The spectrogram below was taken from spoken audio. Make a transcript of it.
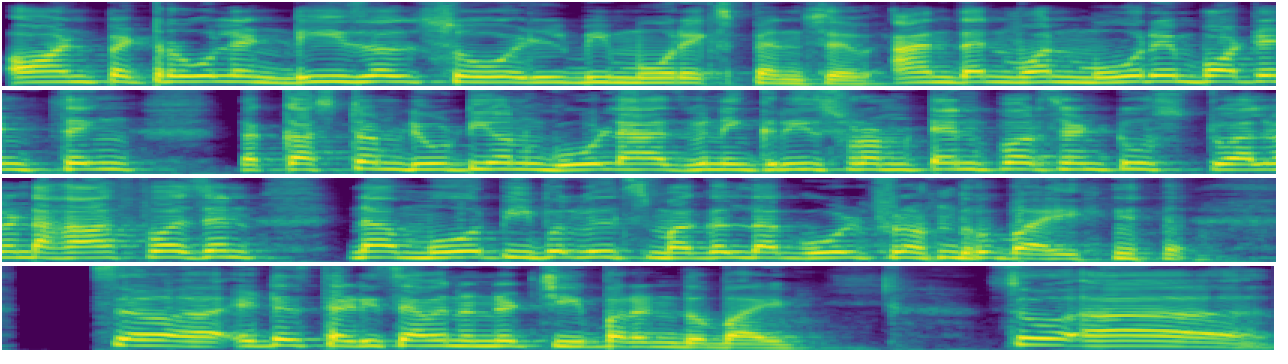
on petrol and diesel so it will be more expensive and then one more important thing the custom duty on gold has been increased from 10% to 12 and a half percent now more people will smuggle the gold from dubai so uh, it is 3700 cheaper in dubai. So uh,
